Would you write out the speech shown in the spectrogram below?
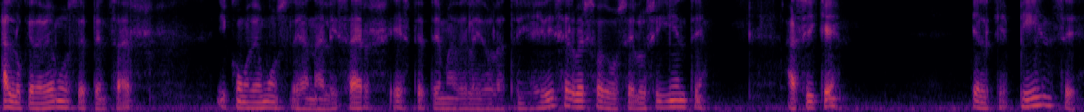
a lo que debemos de pensar y cómo debemos de analizar este tema de la idolatría. Y dice el verso 12 lo siguiente, así que el que piense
